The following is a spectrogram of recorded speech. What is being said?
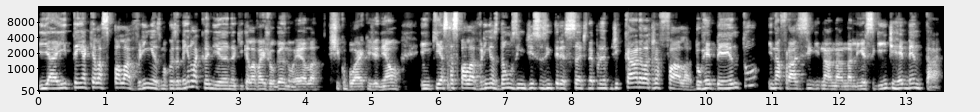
E aí tem aquelas palavrinhas, uma coisa bem lacaniana aqui que ela vai jogando, ela, Chico Buarque, genial, em que essas palavrinhas dão uns indícios interessantes, né? Por exemplo, de cara ela já fala do rebento e na frase, na, na, na linha seguinte, rebentar.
